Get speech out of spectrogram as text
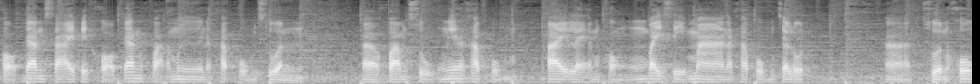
ขอบด้านซ้ายไปขอบด้านขวามือนะครับ ผมส่วนความสูงนี่นะครับ ผมปลายแหลมของใบเสมานะครับ ผมจะลดส่วนโค้ง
